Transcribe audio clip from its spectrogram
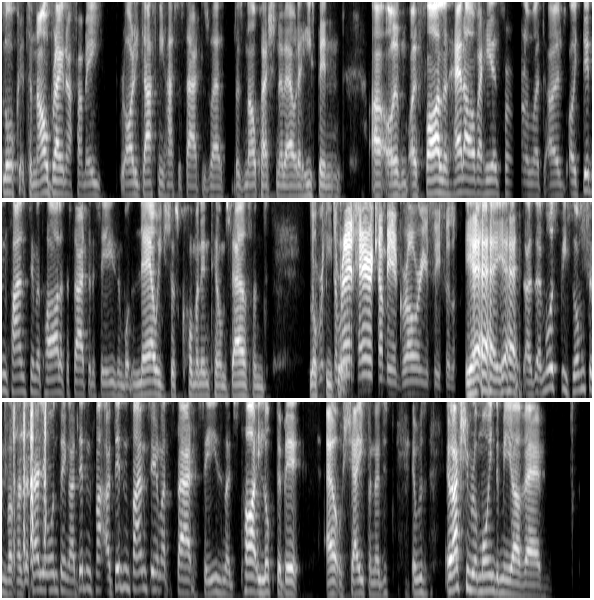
look, it's a no-brainer for me. Rory Gaffney has to start as well. There's no question about it. He's been. Uh, I've, fallen head over heels for him. I, I didn't fancy him at all at the start of the season, but now he's just coming into himself and lucky. The, the red hair can be a grower, you see, Philip. Yeah, yeah, there must be something because I tell you one thing, I didn't, I didn't fancy him at the start of the season. I just thought he looked a bit out of shape, and I just, it was, it actually reminded me of um,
